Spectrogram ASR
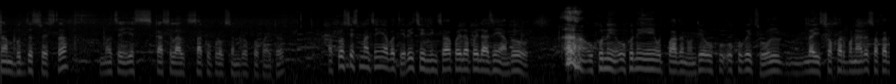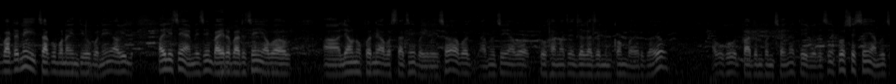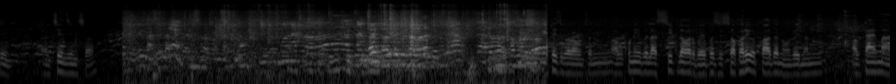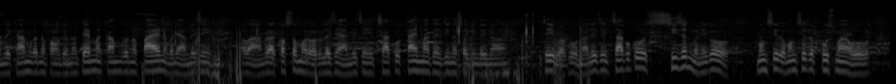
नाम बुद्ध श्रेष्ठ। म चाहिँ यस काशीलाल साकु प्रोडक्सनको प्रोभाइडर प्रोसेसमा चाहिँ अब धेरै चेन्जिङ छ। पहिला पहिला चाहिँ हाम्रो उखु नै उखु नै यहीँ उत्पादन हुन्थ्यो। उखु उखुकै झोललाई सखर बनाएर सखरबाट नै चाकु बनाइन्थ्यो भने अहिले अहिले चाहिँ हामीले चाहिँ बाहिरबाट चाहिँ अब ल्याउनु पर्ने अवस्था चाहिँ भइरहेछ। अब हाम्रो चाहिँ अब टोखामा चाहिँ जग्गा जमिन कम भएर गयो। अब उखु उत्पादन पनि छैन त्यही भएर चाहिँ प्रोसेस चाहिँ हाम्रो चाहिँ चेन्जिङ छ। सर्टेज गराउँछन्। अब कुनै बेला सिट लवर भएपछि सखरै उत्पादन हुँदैनन्। अब टाइममा हामीले काम गर्न पाउँदैन। टाइममा काम गर्न पाएन भने हामीले चाहिँ अब हाम्रा कस्टमरहरूलाई चाहिँ हामीले चाहिँ चाको टाइममा चाहिँ दिन सकिँदैन। त्यही भएको हुनाले चाहिँ चाकुको सिजन भनेको मङ्सिर मङ्सिर र पुसमा हो।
